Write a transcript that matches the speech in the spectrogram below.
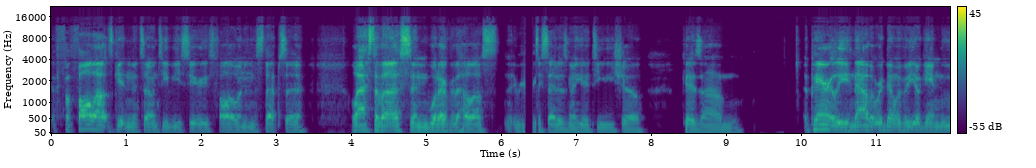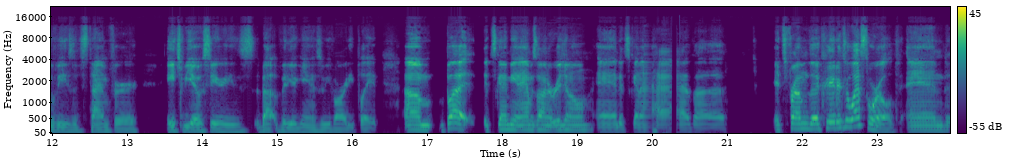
F- Fallout's getting its own TV series, following in the steps of Last of Us and whatever the hell else they said it was going to get a TV show. Because um, apparently now that we're done with video game movies, it's time for HBO series about video games we've already played. Um, but it's going to be an Amazon original, and it's going to have uh, it's from the creators of Westworld, and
